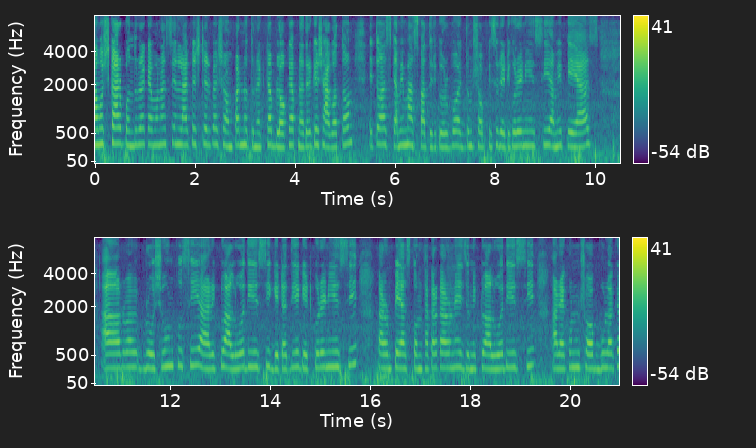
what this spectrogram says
নমস্কার, বন্ধুরা কেমন আছেন? লাইফ স্টাইল বা সম্পান নতুন একটা ব্লকে আপনাদেরকে স্বাগতম। এই তো আজকে আমি মাছ পাতুরি করব, একদম সব কিছু রেডি করে নিয়েছি। আমি পেঁয়াজ আর রসুন কুচি আর একটু আলুও দিয়েছি, গেটার দিয়ে গেট করে নিয়েছি। কারণ পেঁয়াজ কম থাকার কারণে এই জন্য একটু আলুও দিয়েছি। আর এখন সবগুলোকে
